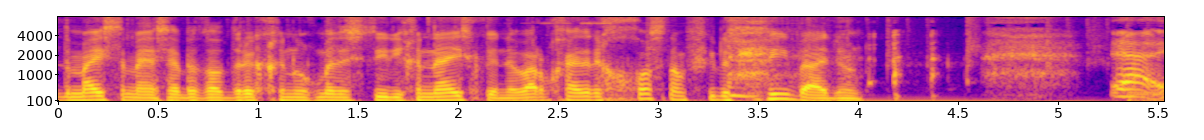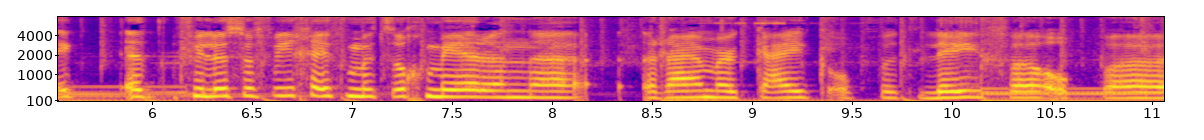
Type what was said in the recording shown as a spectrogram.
de meeste mensen hebben het al druk genoeg met een studie geneeskunde. Waarom ga je er in godsnaam filosofie bij doen? Ja, ik, het, filosofie geeft me toch meer een uh, ruimer kijk op het leven. Op uh,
